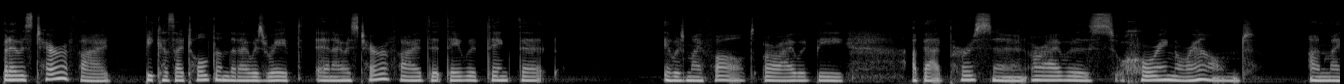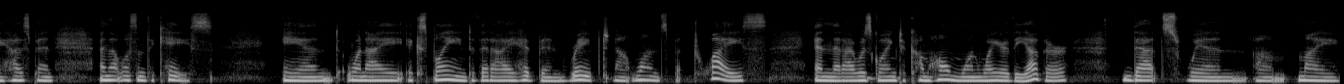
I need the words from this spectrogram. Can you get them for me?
But I was terrified because I told them that I was raped, and I was terrified that they would think that it was my fault, or I would be a bad person, or I was whoring around on my husband, and that wasn't the case. And when I explained that I had been raped not once but twice, and that I was going to come home one way or the other, that's when um, my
